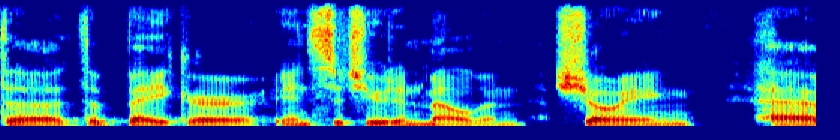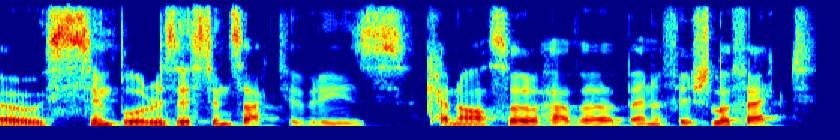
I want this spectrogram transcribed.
the, the Baker Institute in Melbourne showing how simple resistance activities can also have a beneficial effect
